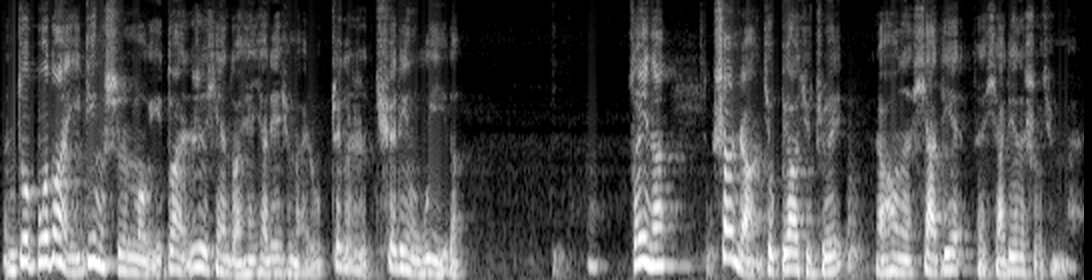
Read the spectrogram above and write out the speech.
你做波段一定是某一段日线、短线下跌去买入，这个是确定无疑的。所以呢。上涨就不要去追，然后呢，下跌在下跌的时候去买，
